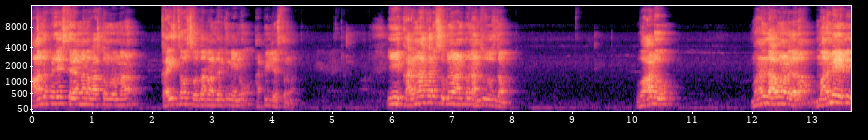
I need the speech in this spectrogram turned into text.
ఆంధ్రప్రదేశ్ తెలంగాణ రాష్ట్రంలో ఉన్న క్రైస్తవ సోదరులందరికీ నేను అప్పీల్ చేస్తున్నా. ఈ కరుణాకర సుగుణ అంటూనే అంత చూద్దాం. వాడు మనల్ని తాగున్నాడు కదా మనమే వెళ్ళి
